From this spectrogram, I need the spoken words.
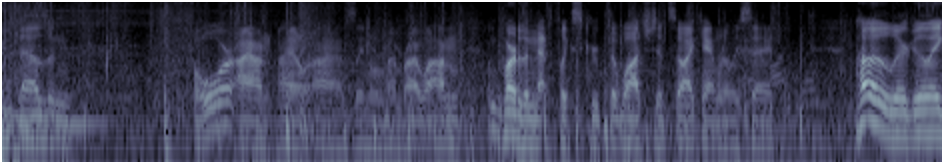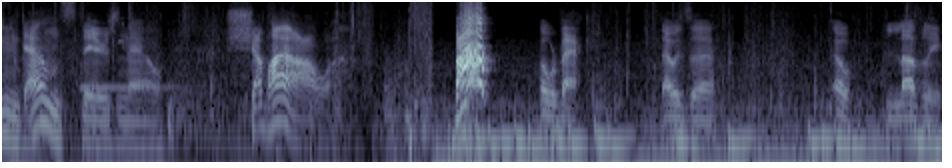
2004. I don't, I don't, I honestly don't remember. I, I'm, I'm part of the Netflix group that watched it, so I can't really say. Oh, we're going downstairs now. Shapow. Ah! Oh, we're back. That was uh. Oh, lovely.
